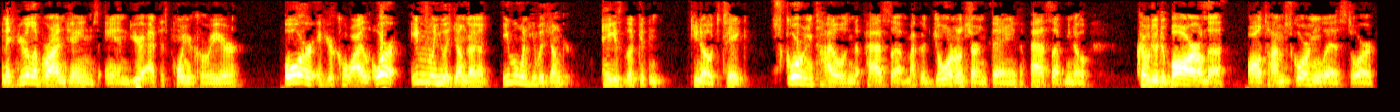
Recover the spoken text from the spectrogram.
And if you're LeBron James and you're at this point in your career, or if you're Kawhi, or even when he was younger, even when he was younger, and he's looking, you know, to take scoring titles and to pass up Michael Jordan on certain things and pass up, you know, Kareem Abdul-Jabbar on the all-time scoring list or,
